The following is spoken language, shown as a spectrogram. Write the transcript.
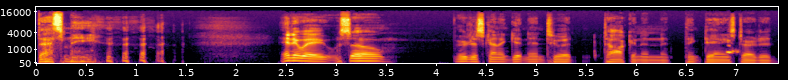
That's me. anyway, so we were just kind of getting into it, talking, and I think Danny started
